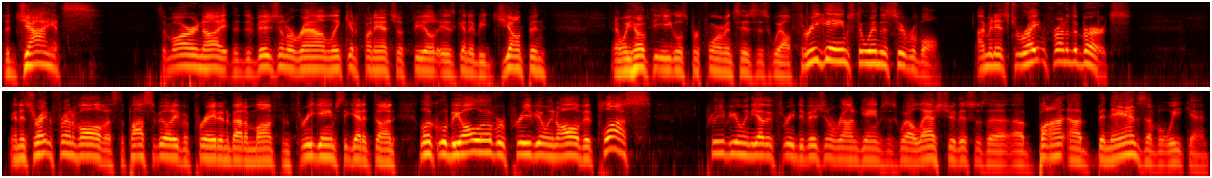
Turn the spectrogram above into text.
the Giants. Tomorrow night, the divisional round, Lincoln Financial Field is going to be jumping, and we hope the Eagles' performance is as well. Three games to win the Super Bowl. I mean, it's right in front of the Birds. And it's right in front of all of us. The possibility of a parade in about a month and three games to get it done. Look, we'll be all over previewing all of it, plus previewing the other three divisional round games as well. Last year, this was a, a, bon, a bonanza of a weekend.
